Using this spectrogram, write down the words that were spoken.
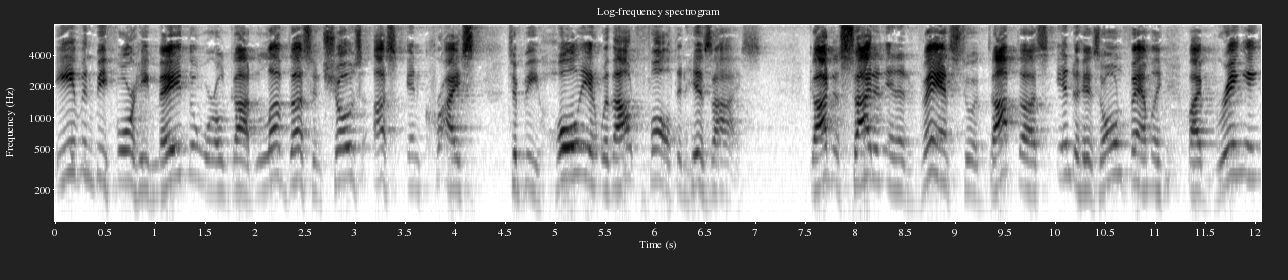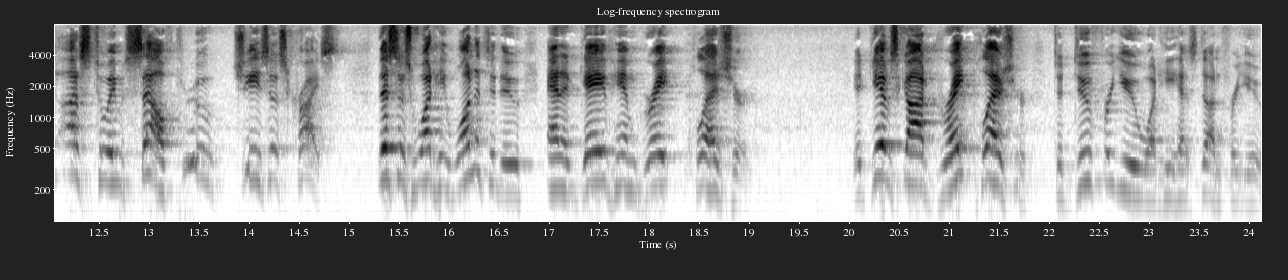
Even before he made the world, God loved us and chose us in Christ to be holy and without fault in his eyes. God decided in advance to adopt us into his own family by bringing us to himself through Jesus Christ. This is what he wanted to do, and it gave him great pleasure. It gives God great pleasure to do for you what he has done for you.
